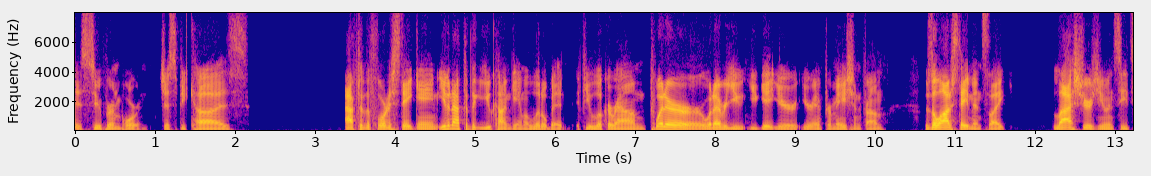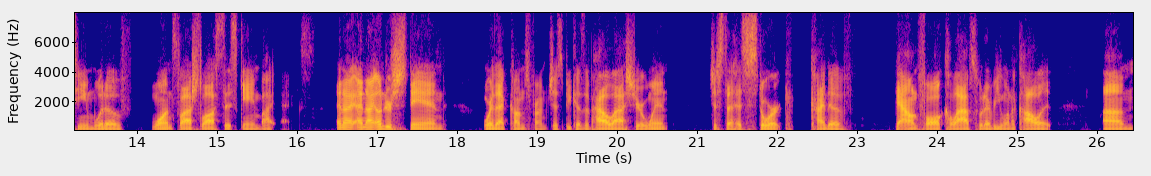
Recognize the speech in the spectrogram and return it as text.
is super important just because after the Florida State game, even after the UConn game a little bit, if you look around Twitter or whatever you, you get your, your information from, there's a lot of statements like last year's UNC team would have won slash lost this game by X and I and I understand where that comes from, just because of how last year went, just a historic kind of downfall, collapse, whatever you want to call it. Um,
